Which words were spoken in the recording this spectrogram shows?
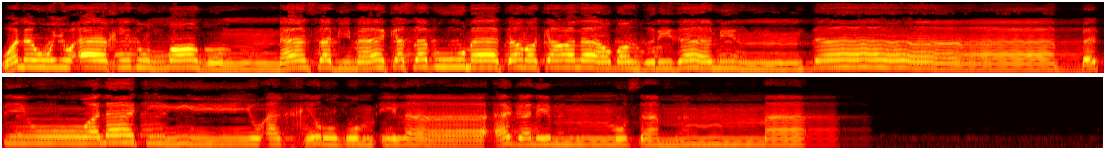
ولو يؤاخذ الله الناس بما كسبوا ما ترك على ظهرها من دابة ولكن يؤخرهم إلى أجل مسمى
